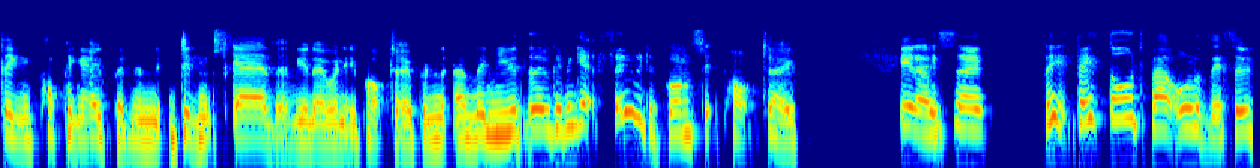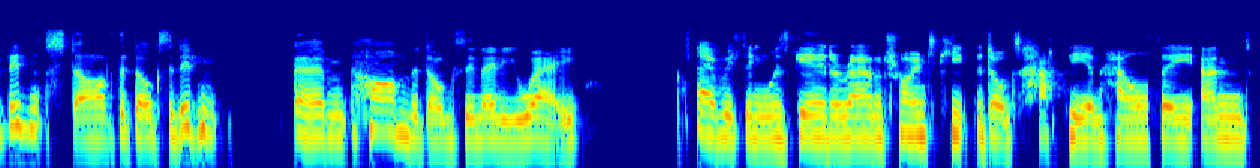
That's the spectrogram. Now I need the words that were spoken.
thing popping open, and it didn't scare them, you know, when it popped open, and they knew they were going to get food once it popped open. You know, so they they thought about all of this. So it didn't starve the dogs. It didn't um, harm the dogs in any way. Everything was geared around trying to keep the dogs happy and healthy and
